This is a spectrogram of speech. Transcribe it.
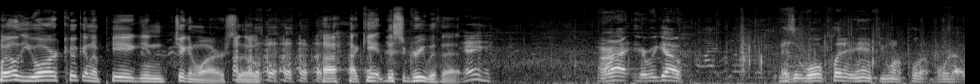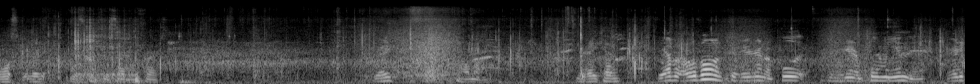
Well, you are cooking a pig in chicken wire, so I, I can't disagree with that. Hey, All right, here we go. Visit, we'll put it in if you want to pull that board out. We'll skip, we'll skip this over first. ready? Hold on. You ready, Kevin? Yeah, but hold on, because you're gonna pull it. You're gonna pull me in there. Ready?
